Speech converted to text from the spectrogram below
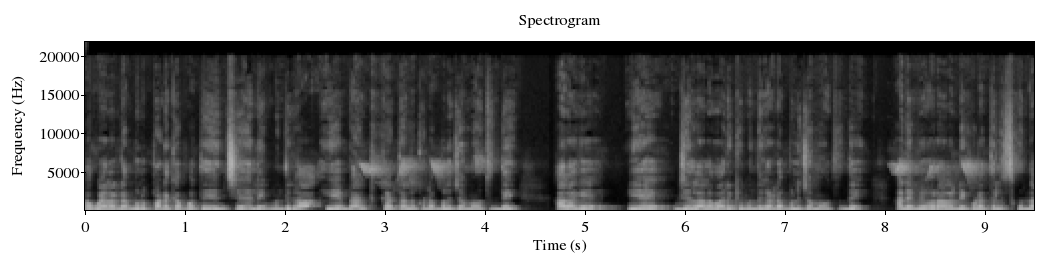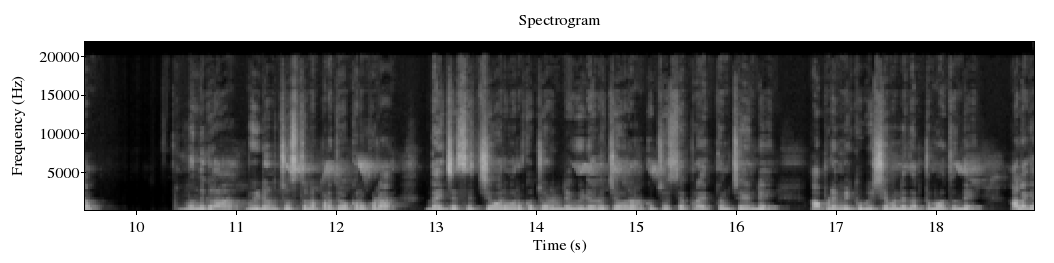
ఒకవేళ డబ్బులు పడకపోతే ఏం చేయాలి? ముందుగా ఏ బ్యాంక్ ఖాతాలకు డబ్బులు జమ అవుతుంది? అలాగే ఏ జిల్లాల వారికి ముందుగా డబ్బులు జమ అవుతుంది? అనే వివరాలన్నీ కూడా తెలుసుకుందాం. ముందుగా వీడియోను చూస్తున్న ప్రతి ఒక్కరు కూడా దయచేసి చివరి వరకు చూడండి వీడియోను. చివరి వరకు చూసే ప్రయత్నం చేయండి. అప్పుడే మీకు విషయం అనేది అర్థమవుతుంది. అలాగే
